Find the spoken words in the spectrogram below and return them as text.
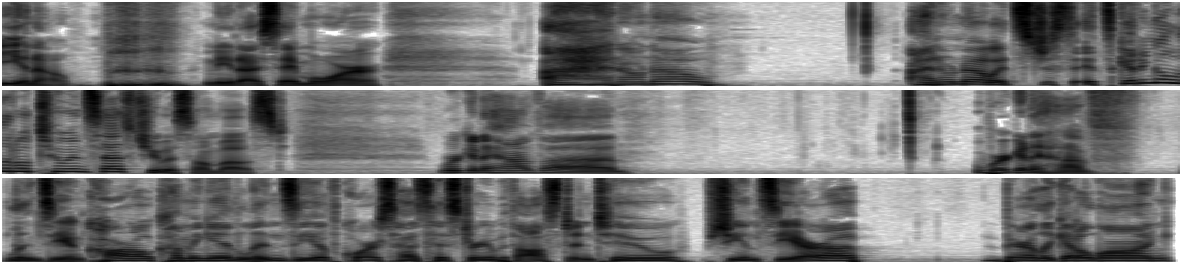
you know, need I say more? I don't know. I don't know. It's just it's getting a little too incestuous almost. We're gonna have uh we're gonna have Lindsay and Carl coming in. Lindsay, of course, has history with Austin too. She and Ciara barely get along.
